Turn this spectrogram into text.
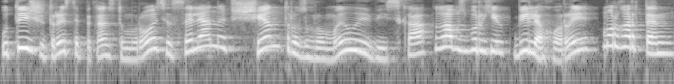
У 1315 році селяни вщент розгромили війська Габсбургів біля гори Моргартен.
